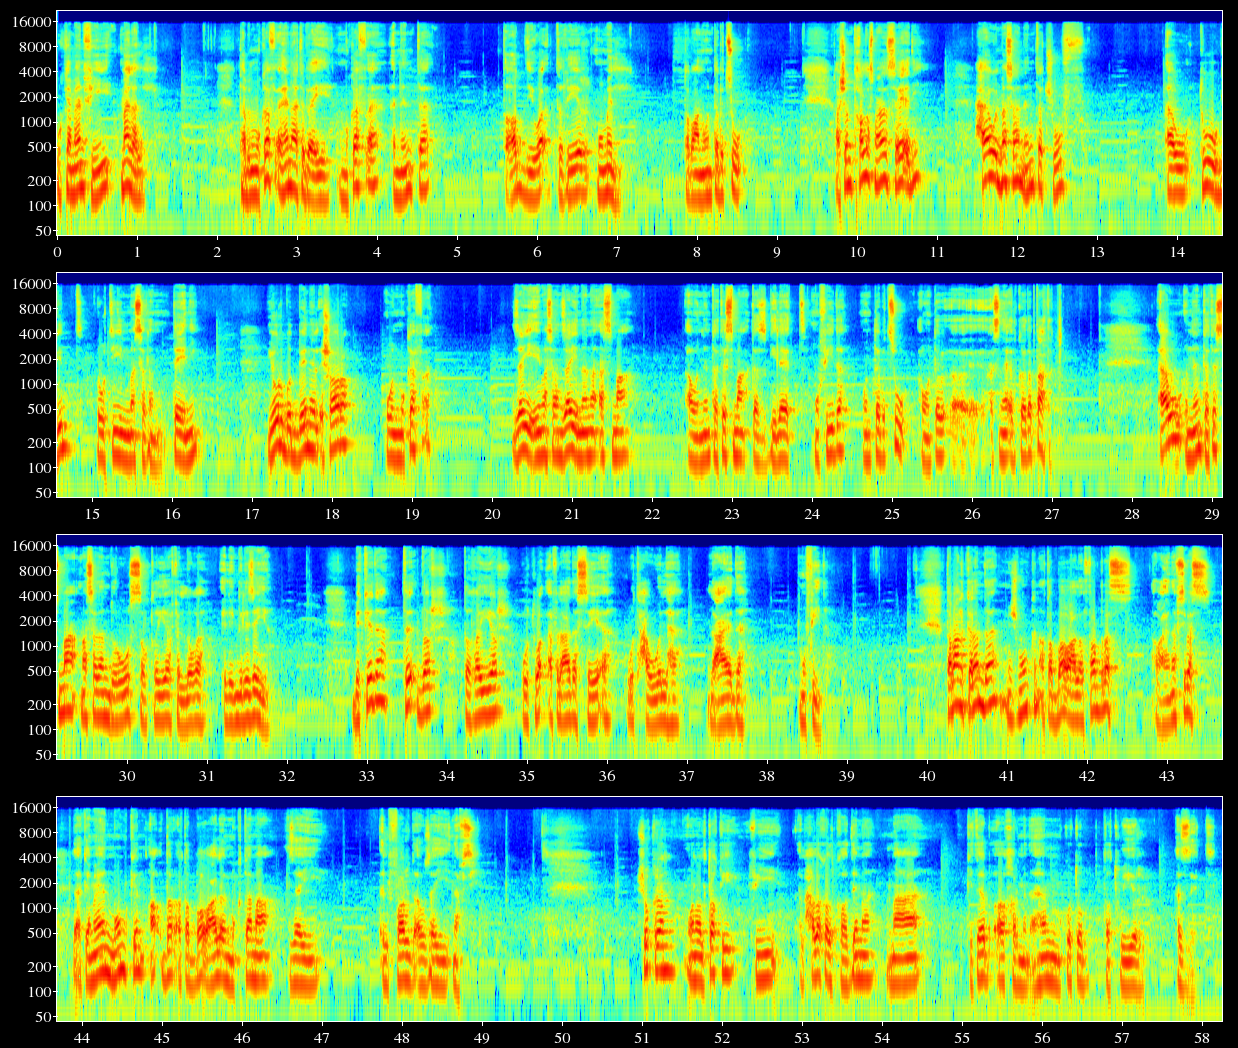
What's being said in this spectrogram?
وكمان في ملل. طب المكافأة هنا هتبقى إيه؟ المكافأة إن أنت تقضي وقت غير ممل طبعا وأنت بتسوق. عشان تخلص من العادة السيئة دي حاول مثلا إن أنت تشوف أو توجد روتين مثلا تاني يربط بين الإشارة والمكافأة. زي إيه مثلا؟ زي إن أنا أسمع أو إن أنت تسمع تسجيلات مفيدة وأنت بتسوق أو أنت أثناء القياده بتاعتك. أو إن أنت تسمع مثلا دروس صوتية في اللغة الإنجليزية. بكده تقدر تغير وتوقف العادة السيئة وتحولها لعادة مفيدة. طبعا الكلام ده مش ممكن أطبقه على الفرد بس أو على نفسي بس لا كمان ممكن أقدر أطبقه على المجتمع زي الفرد أو زي نفسي. شكرا ونلتقي في الحلقة القادمة مع كتاب آخر من أهم كتب تطوير الذات.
